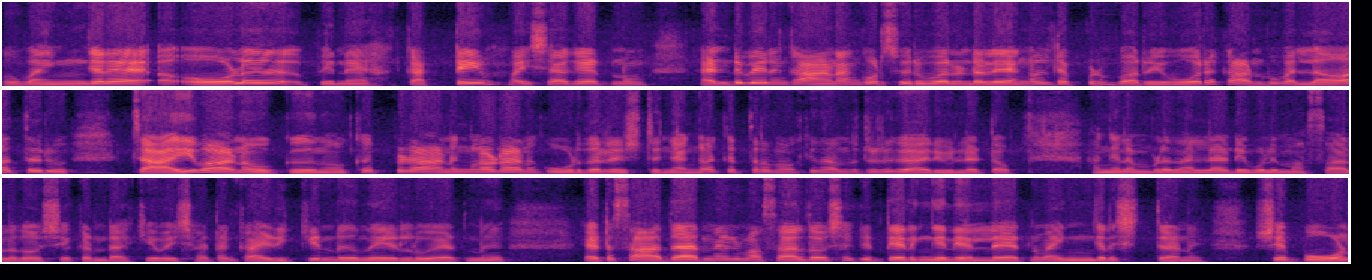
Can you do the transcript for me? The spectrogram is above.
ഭയങ്കര ഓൾ പിന്നെ കട്ടയും വൈശാഖേട്ടനും രണ്ടുപേരും കാണാൻ കുറച്ച് ഒരുപോലെ ഉണ്ടല്ലോ. ഞങ്ങളിട്ട് എപ്പോഴും പറയും ഓരെ കാണുമ്പോൾ വല്ലാത്തൊരു ചായ്വാണ് നോക്ക്. നോക്ക് എപ്പോഴും ആണുങ്ങളോടാണ് കൂടുതൽ ഇഷ്ടം. ഞങ്ങൾക്ക് എത്ര നോക്കി തന്നിട്ടൊരു കാര്യമില്ല കേട്ടോ അങ്ങനെ നമ്മൾ നല്ല അടിപൊളി മസാല ദോശയൊക്കെ ഉണ്ടാക്കി വൈശാട്ടൻ കഴിക്കുന്നുണ്ടെന്നേ ഉള്ളൂ. ഏട്ടന് ഏട്ടൻ സാധാരണ ഒരു മസാല ദോശ കിട്ടിയാൽ ഇങ്ങനെയല്ല? ഏട്ടന് ഭയങ്കര ഇഷ്ടമാണ്. പക്ഷേ പോണ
